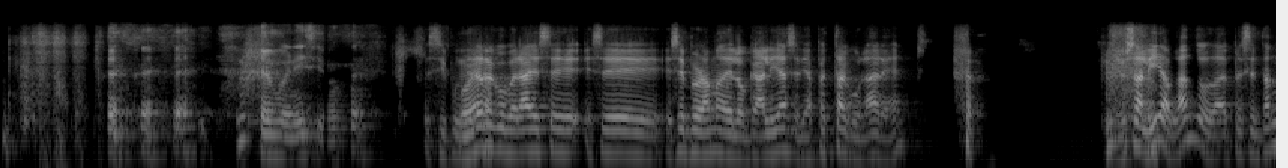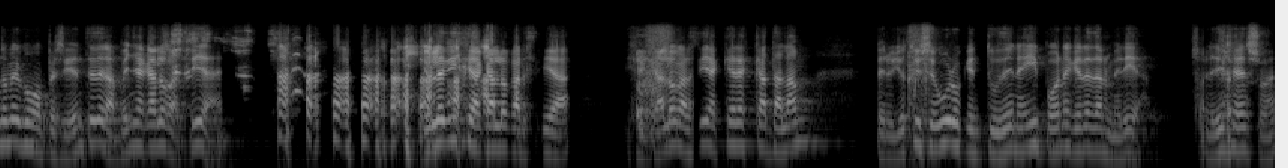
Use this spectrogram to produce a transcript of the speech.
Es buenísimo. Si pudiera Bueno. recuperar ese, ese, ese programa de Localia sería espectacular, ¿eh? Que yo salí hablando, presentándome como presidente de la Peña Carlos García. ¿eh? Yo le dije a Carlos García, dije, Carlos García, es que eres catalán, pero yo estoy seguro que en tu DNI pone que eres de Almería. Le dije eso, ¿eh?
